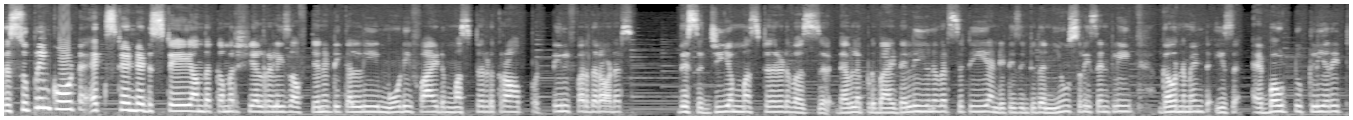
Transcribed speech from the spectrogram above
The Supreme Court extended stay on the commercial release of genetically modified mustard crop till further orders. This GM mustard was developed by Delhi University and it is into the news recently. Government is about to clear it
